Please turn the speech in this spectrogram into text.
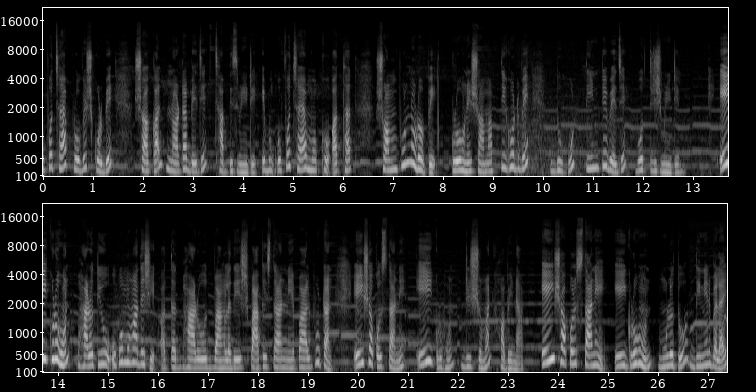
উপচ্ছায়া প্রবেশ করবে সকাল নটা বেজে ছাব্বিশ মিনিটে এবং উপচ্ছায়া মুখ্য, অর্থাৎ সম্পূর্ণরূপে গ্রহণের সমাপ্তি ঘটবে দুপুর তিনটে বেজে বত্রিশ মিনিটে। এই গ্রহণ ভারতীয় উপমহাদেশে, অর্থাৎ ভারত, বাংলাদেশ, পাকিস্তান, নেপাল, ভুটান, এই সকল স্থানে এই গ্রহণ দৃশ্যমান হবে না। এই সকল স্থানে এই গ্রহণ মূলত দিনের বেলায়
